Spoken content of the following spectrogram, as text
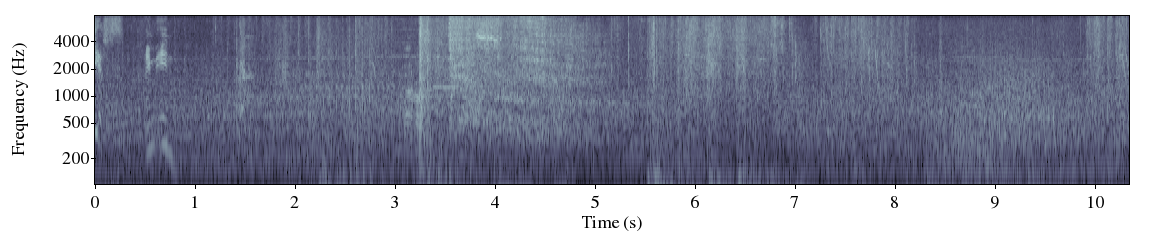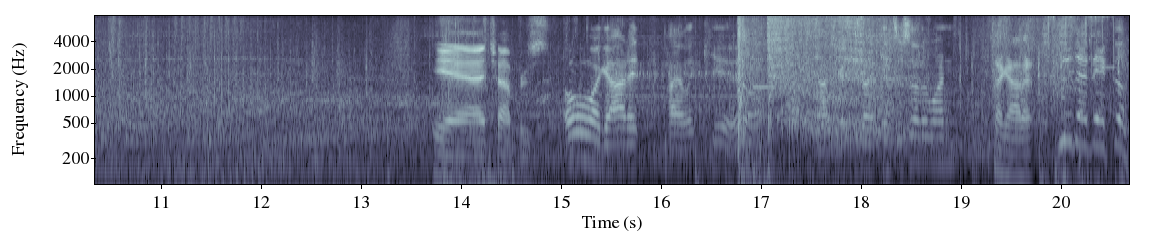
Yes! I'm in! Oh, yes. Yeah, choppers. Oh, I got it. Pilot kill. Now I'm gonna try to get this other one. I got it. Through their vehicle!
